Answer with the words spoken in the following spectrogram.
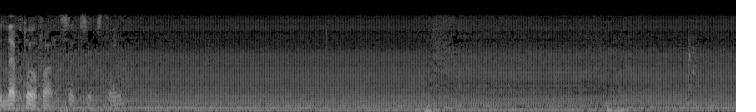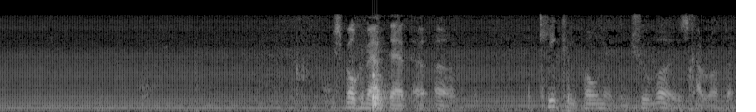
We left off on 616. We spoke about that uh, uh, a key component in tshuva is charota,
